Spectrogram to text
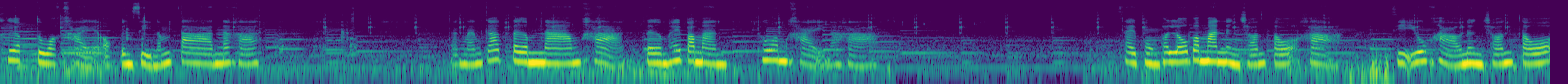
เคลือบตัวไข่ออกเป็นสีน้ำตาลนะคะ จากนั้นก็เติมน้ำค่ะ เติมให้ประมาณท่วมไข่นะคะ ใส่ผงพะโล้ประมาณ 1 ช้อนโต๊ะค่ะ ซีอิ๊วขาว 1 ช้อนโต๊ะ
